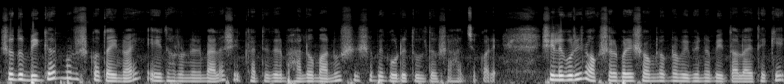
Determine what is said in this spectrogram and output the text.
শুধু বিজ্ঞান মনস্কতাই নয়, এই ধরনের মেলা শিক্ষার্থীদের ভালো মানুষ হিসেবে গড়ে তুলতেও সাহায্য করে। শিলিগুড়ির নকশালবাড়ি সংলগ্ন বিভিন্ন বিদ্যালয় থেকে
